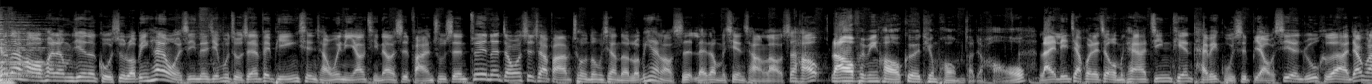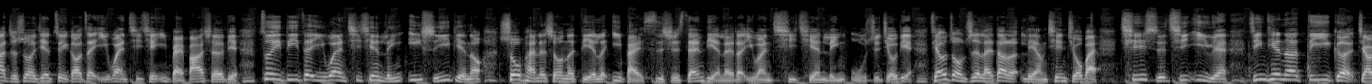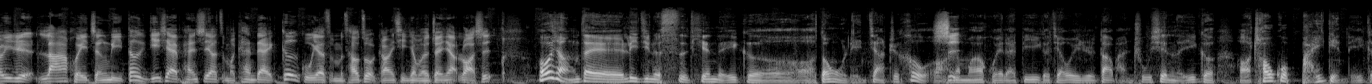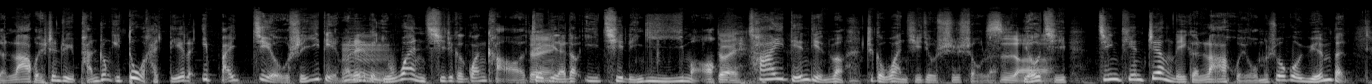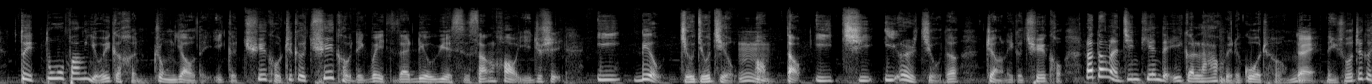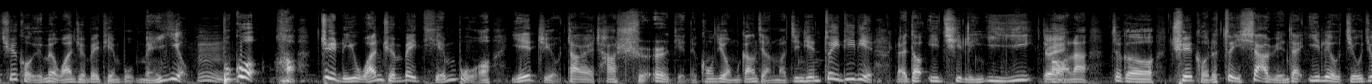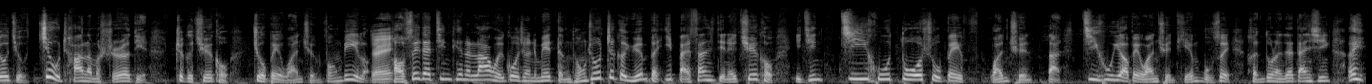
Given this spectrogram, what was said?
大家好，欢迎来我们今天的股市罗宾汉，我是你的节目主持人费平。现场为你邀请到的是法案出身、最能掌握市场法案冲动向的罗宾汉老师来到我们现场。老师好，大家好，费平好，各位听众朋友们大家好。来，连价回来之后，我们看一下今天台北股市表现如何啊？加权指数呢，今天最高在一万七千一百八十二点，最低在一万七千零一十一点哦。收盘的时候呢，跌了一百四十三点，来到一万七千零五十九点，成交总值来到了两千九百七十七亿元。今天呢，第一个交易日拉回整理，到底接下来盘势要怎么看待？个股要？怎么操作？赶快请教我们的专家罗老师。我想在历经了四天的一个端午连假之后啊，那么回来第一个交易日，大盘出现了一个啊超过百点的一个拉回，甚至于盘中一度还跌了一百九十一点，啊、嗯，那个一万七这个关卡啊，最低来到一七零一一嘛，哦，对，差一点点对吧？这个万七就失守了。是啊，尤其今天这样的一个拉回，我们说过原本。对多方有一个很重要的一个缺口，这个缺口的一个位置在六月十三号，也就是一六九九九啊到一七一二九的这样的一个缺口。那当然，今天的一个拉回的过程，对你说这个缺口有没有完全被填补？没有。嗯。不过哈，距离完全被填补哦，也只有大概差十二点的空间。我们刚刚讲了嘛，今天最低点来到一七零一一，好，那这个缺口的最下缘在一六九九九，就差那么十二点，这个缺口就。就被完全封闭了。对，好，所以在今天的拉回过程里面，等同说这个原本一百三十点的缺口，已经几乎多数被完全啊，几乎要被完全填补。所以很多人在担心，哎，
